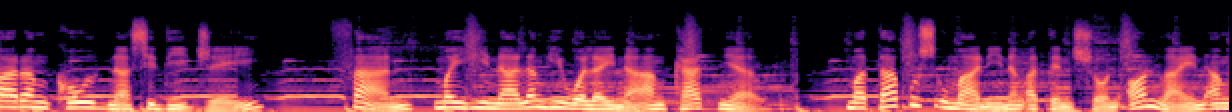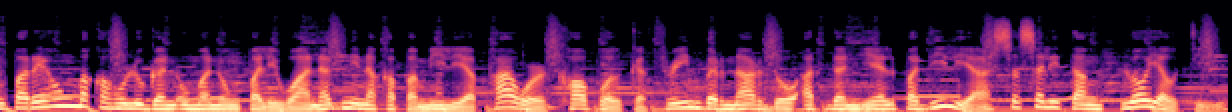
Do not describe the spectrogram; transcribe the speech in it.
parang cold na si DJ? Fan, may hinalang hiwalay na ang Kathniel. Matapos umani ng atensyon online ang parehong makahulugan umanong paliwanag ni nakapamilya power couple Catherine Bernardo at Daniel Padilla sa salitang loyalty,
